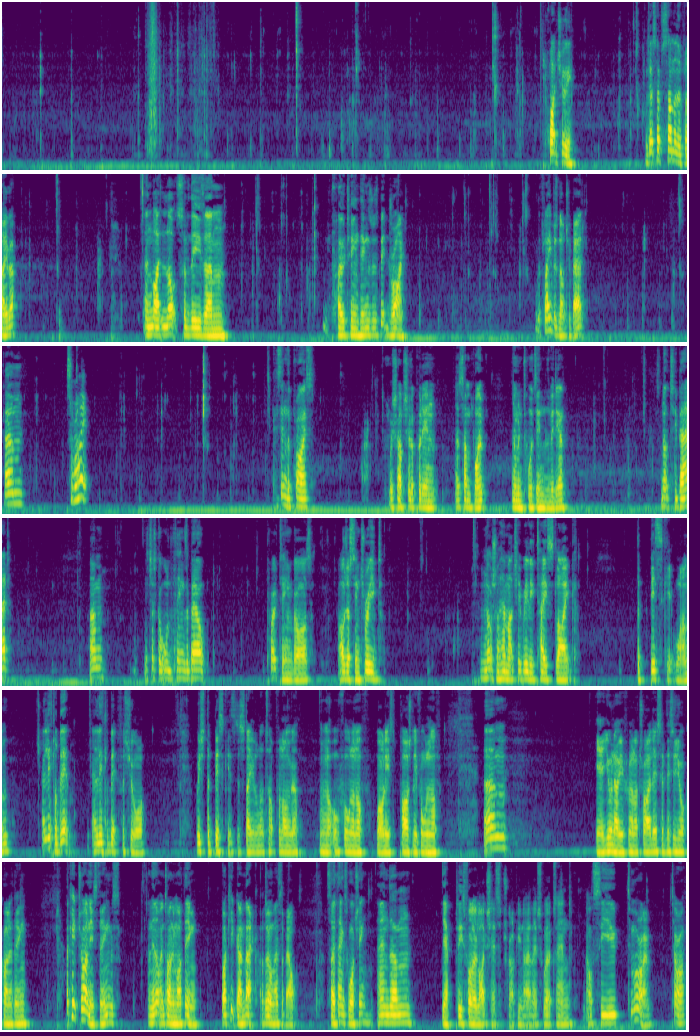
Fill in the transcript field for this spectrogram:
Quite chewy. It does have some of the flavour. And like lots of these um, protein things, it's a bit dry. The flavour's not too bad. Um, it's alright. In the price, which I should have put in at some point. I mean, towards the end of the video not too bad. Um, it's just got all the things about protein bars. I was just intrigued. I'm not sure how much it really tastes like the biscuit one. A little bit, a little bit for sure. Wish the biscuits had stayed on the top for longer and not all fallen off. Well, at least partially fallen off. Um, yeah, you'll know if you want to try this, if this is your kind of thing. I keep trying these things, and they're not entirely my thing, but I keep going back. I don't know what that's about. So thanks for watching, and um, yeah, please follow, like, share, subscribe. You know how this works, and I'll see you tomorrow. ta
